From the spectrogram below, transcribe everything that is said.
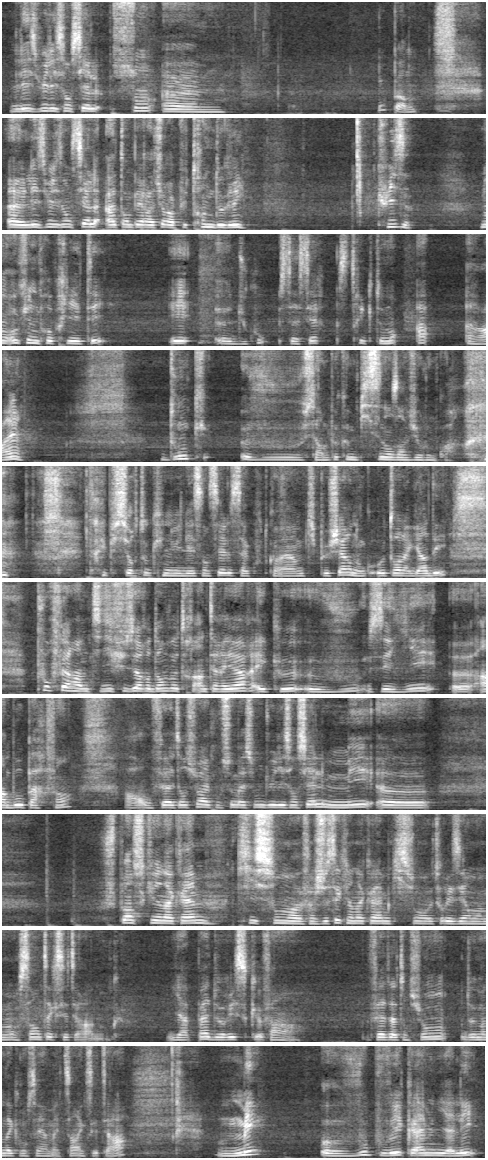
les huiles essentielles sont... Euh... pardon. Euh, les huiles essentielles à température à plus de 30 degrés cuisent n'ont aucune propriété et euh, du coup ça sert strictement à rien. Donc c'est un peu comme pisser dans un violon quoi. et puis surtout qu'une huile essentielle ça coûte quand même un petit peu cher donc autant la garder pour faire un petit diffuseur dans votre intérieur et que euh, vous ayez euh, un beau parfum. Alors on fait attention à la consommation d'huile essentielle, mais euh, je pense qu'il y en a quand même qui sont, enfin je sais qu'il y en a quand même qui sont autorisés en enceinte, etc. Donc il n'y a pas de risque, enfin faites attention, demandez conseil à un médecin, etc. Mais vous pouvez quand même y aller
